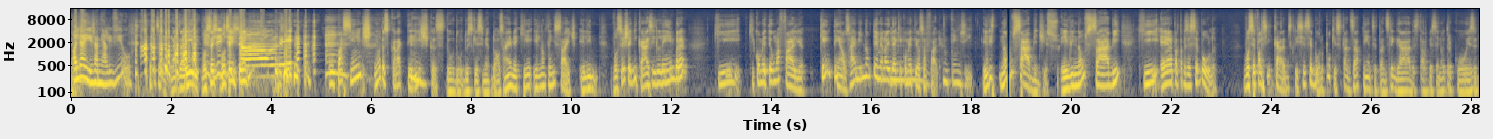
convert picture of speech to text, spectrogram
É. Olha aí, já me aliviou. É, mas aí você, gente você entende. o paciente, uma das características do, do, do, esquecimento do Alzheimer é que ele não tem insight. Ele, você chega em casa e lembra que, que cometeu uma falha. Quem tem Alzheimer não tem a menor ideia hum, que cometeu essa falha. Entendi. Ele não sabe disso. Ele não sabe que era para trazer cebola. Você fala assim, cara, me esqueci a cebola. Por quê? Você está desatento, você está desligada, você estava pensando em outra coisa.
